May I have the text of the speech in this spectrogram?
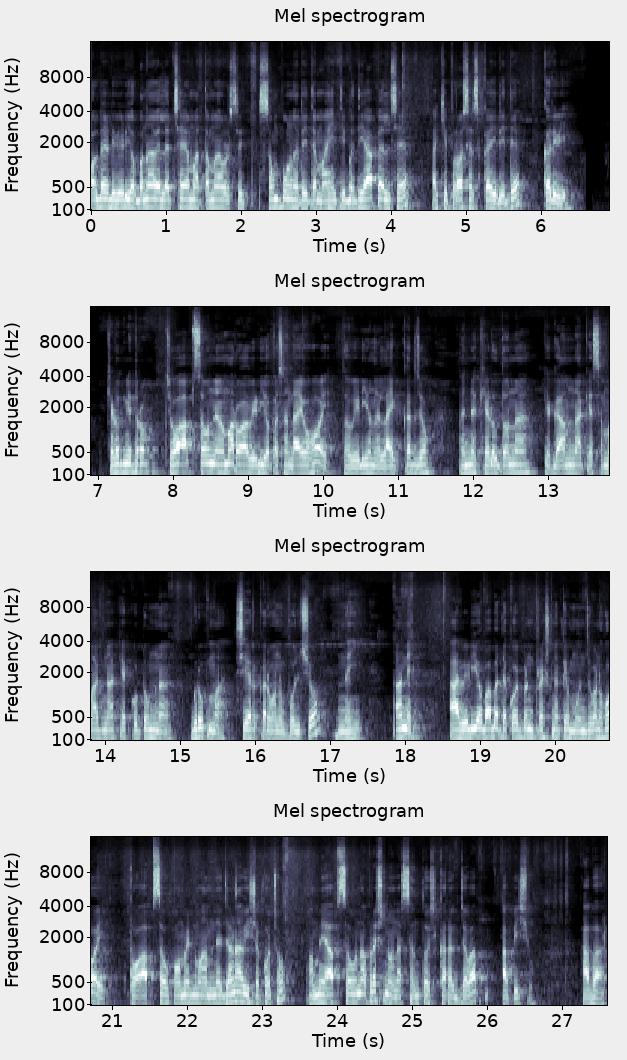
ઓલરેડી વીડિયો બનાવેલો છે. એમાં તમારું સંપૂર્ણ રીતે માહિતી બધી આપેલ છે. આખી પ્રોસેસ કઈ રીતે કરવી. ખેડૂત મિત્રો, જો આપ સૌને અમારો આ વીડિયો પસંદ આવ્યો હોય, તો વિડીયોને લાઇક કરજો. અન્ય ખેડૂતોના કે ગામના કે સમાજના કે કુટુંબના ગ્રુપમાં શેર કરવાનું ભૂલશો નહીં. અને આ વીડિયો બાબતે કોઈ પણ પ્રશ્ન કે મૂંઝવણ હોય તો આપ સૌ કોમેન્ટમાં અમને જણાવી શકો છો. અમે આપ સૌના પ્રશ્નોના સંતોષકારક જવાબ આપીશું. આભાર.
